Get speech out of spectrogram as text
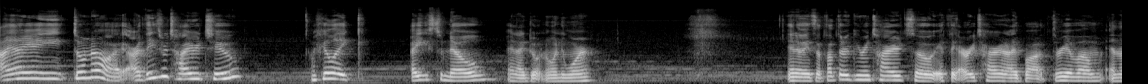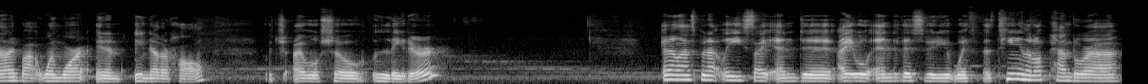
I don't know. Are these retired too? I feel like I used to know and I don't know anymore. Anyways, I thought they were getting retired, so if they are retired, I bought three of them, and then I bought one more in another haul, which I will show later. And last but not least, I ended. I will end this video with a teeny little Pandora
